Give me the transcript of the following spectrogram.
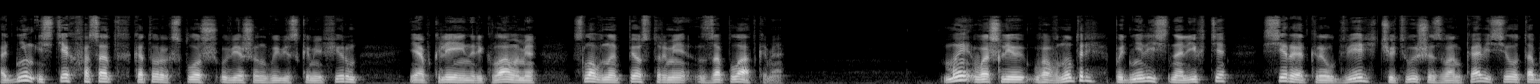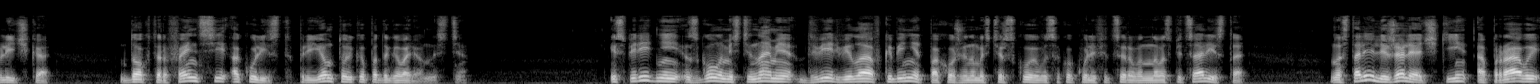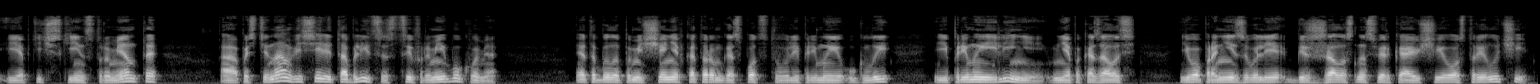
одним из тех фасад, которых сплошь увешан вывесками фирм и обклеен рекламами, словно пестрыми заплатками. Мы вошли вовнутрь, поднялись на лифте, Серый открыл дверь, чуть выше звонка висела табличка Доктор Фэнси, окулист. Прием только по договоренности. Из передней с голыми стенами дверь вела в кабинет, похожий на мастерскую высококвалифицированного специалиста. На столе лежали очки, оправы и оптические инструменты, а по стенам висели таблицы с цифрами и буквами. Это было помещение, в котором господствовали прямые углы и прямые линии. Мне показалось, его пронизывали безжалостно сверкающие острые лучи.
